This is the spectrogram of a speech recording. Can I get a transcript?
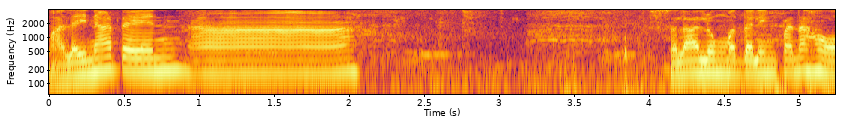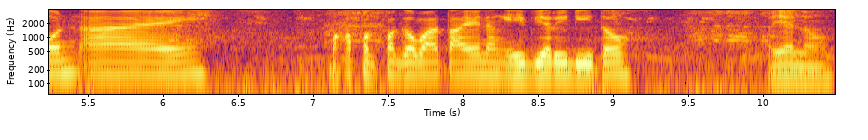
Malay natin, ah, sa lalong madaling panahon ay makapagpagawa tayo ng aviary dito. Ayan oh.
